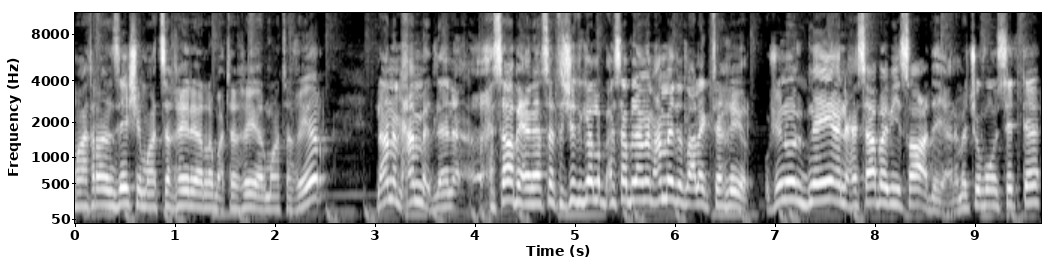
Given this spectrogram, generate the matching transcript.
مال transition مال تغيير الربع تغيير ما تغيير. لانا محمد لأن حسابي يعني هسه تشد تقلب؟ حساب لانا محمد يطلع لك تغيير. وشنو البنية؟ يعني حسابها بيصاعده يعني ما تشوفون ستة.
